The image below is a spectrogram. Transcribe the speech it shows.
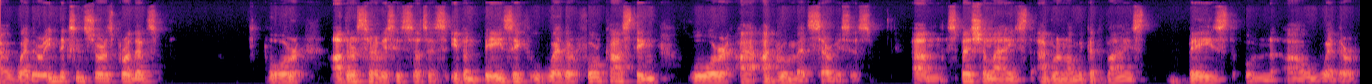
uh, weather index insurance products, or other services such as even basic weather forecasting or uh, services, um, specialized agronomic advice based on uh, weather.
